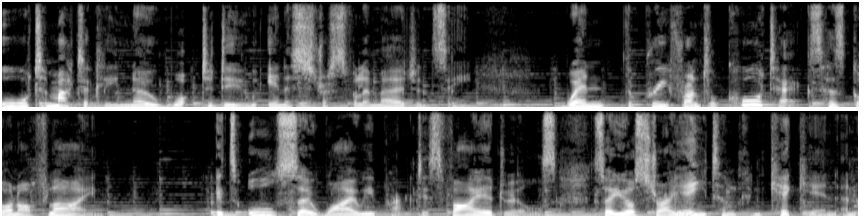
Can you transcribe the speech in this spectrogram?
automatically know what to do in a stressful emergency when the prefrontal cortex has gone offline. It's also why we practice fire drills, so your striatum can kick in and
